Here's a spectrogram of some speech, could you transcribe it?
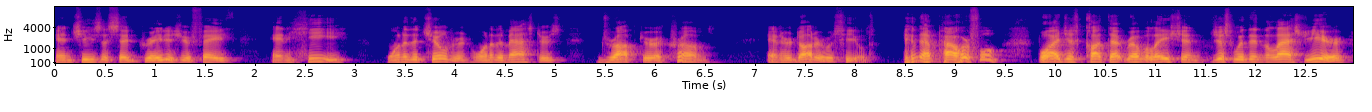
And Jesus said, Great is your faith. And he, one of the children, one of the masters, dropped her a crumb, and her daughter was healed. Isn't that powerful? Boy, I just caught that revelation just within the last year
